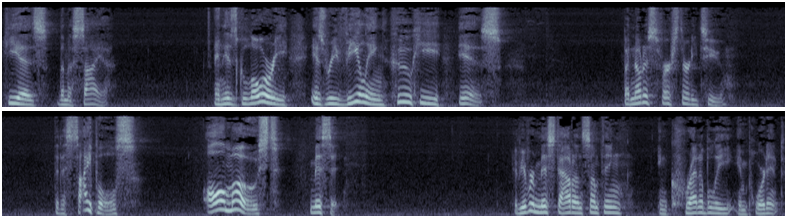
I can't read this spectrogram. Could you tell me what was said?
He is the Messiah. And his glory is revealing who he is. But notice verse 32. The disciples almost miss it. Have you ever missed out on something incredibly important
